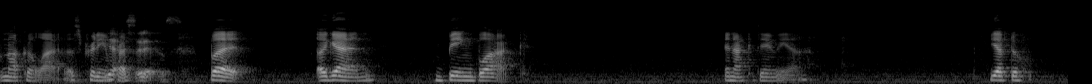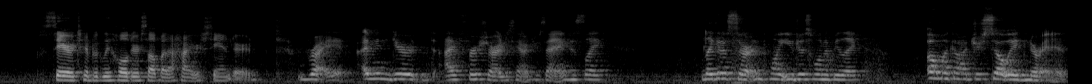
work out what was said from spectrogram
i'm not gonna lie that's pretty impressive Yes, it is. but again being black in academia you have to stereotypically hold yourself at a higher standard Right. I mean, you're. I for sure understand what you're saying. Cause like, like at a certain point, you just want to be like, "Oh my God, you're so ignorant,"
